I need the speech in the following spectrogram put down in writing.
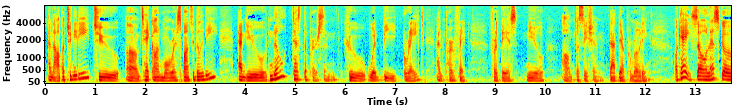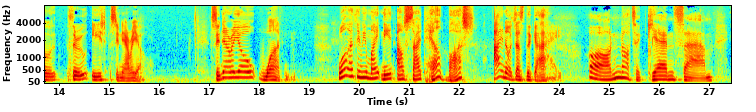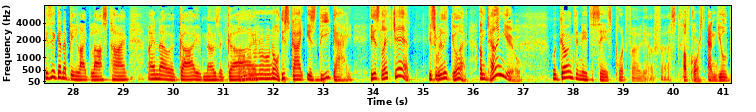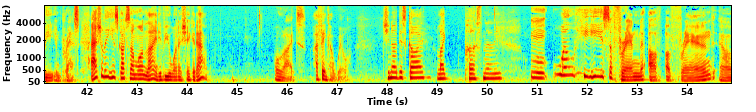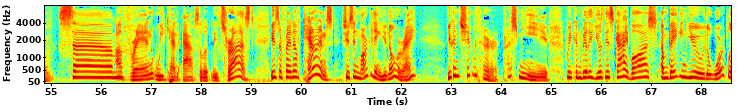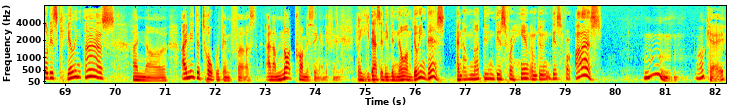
an opportunity to um, take on more responsibility and you know just the person who would be great and perfect for this new um, position that they're promoting okay so let's go through each scenario scenario one well i think we might need outside help boss i know just the guy Oh, not again, Sam. Is it gonna be like last time? I know a guy who knows a Oh, guy. no, no, no, no, no. This guy is the guy. He's legit. He's really good. I'm telling you. We're going to need to see his portfolio first. Of course, and you'll be impressed. Actually, he's got some online if you want to check it out. All right, I think I will. Do you know this guy, like personally? Mm, well, he, he is a friend of a friend of Sam. a friend we can absolutely trust. He's a friend of Karen's. She's in marketing. You know her, right? You can check with her. Trust me. We can really use this guy, boss. I'm begging you. The workload is killing us. I know. I need to talk with him first, and I'm not promising anything. Hey, he doesn't even know I'm doing this. And I'm not doing this for him. I'm doing this for us. Hmm. Okay.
